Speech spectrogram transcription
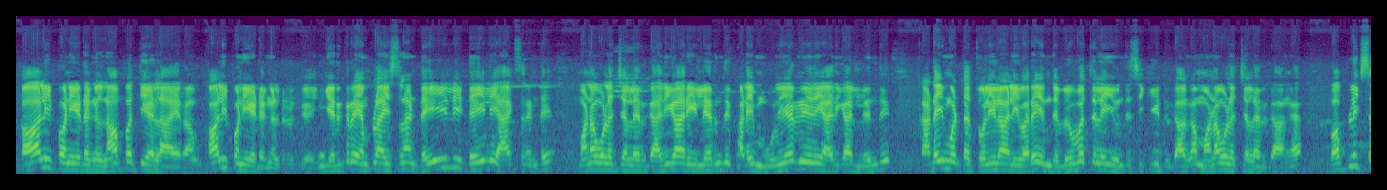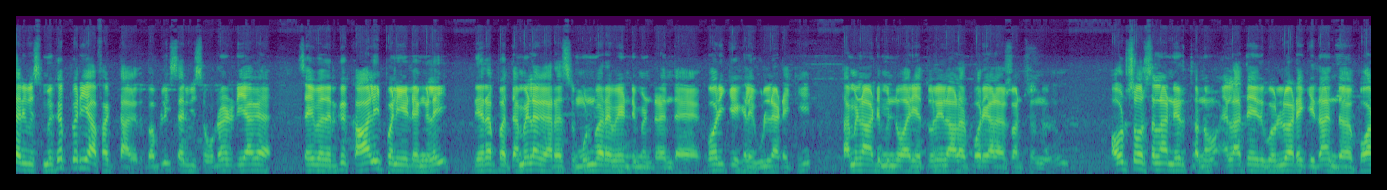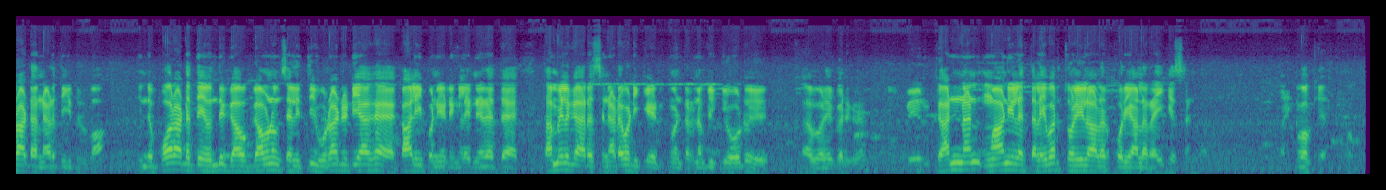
காலி பணியிடங்கள் நாற்பத்தி ஏழாயிரம் காலி பணியிடங்கள் இருக்குது இங்கே இருக்கிற எம்ப்ளாயீஸ்லாம் டெய்லி டெய்லி ஆக்சிடென்ட்டு மன உளைச்சல் இருக்க அதிகாரியிலேருந்து கடை உயர்நிலை அதிகாரியிலேருந்து கடைமட்ட தொழிலாளி வரை இந்த விபத்துலேயும் வந்து சிக்கிட்டு இருக்காங்க மன உளைச்சல் இருக்காங்க. பப்ளிக் சர்வீஸ் மிகப்பெரிய அஃபெக்ட் ஆகுது. பப்ளிக் சர்வீஸை உடனடியாக செய்வதற்கு காலி பணியிடங்களை நிரப்ப தமிழக அரசு முன்வர வேண்டும் என்ற இந்த கோரிக்கைகளை உள்ளடக்கி தமிழ்நாடு மின்வாரிய தொழிலாளர் பொறியாளர் கவுன்சில் அவுட் சோர்ஸ் எல்லாம் நிறுத்தணும். எல்லாத்தையும் இதுக்கு உள்ளடக்கி தான் இந்த போராட்டம் நடத்திக்கிட்டு இருக்கோம். இந்த போராட்டத்தை வந்து கவ கவனம் செலுத்தி உடனடியாக காலி பணியிடங்களை நிறுத்த தமிழக அரசு நடவடிக்கை எடுக்கும் என்ற நம்பிக்கையோடு விடைபெறுகிறேன். கண்ணன் மாநில தலைவர் தொழிலாளர் பொறியாளர் ஐக்கிய சங்கம். ஓகே.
